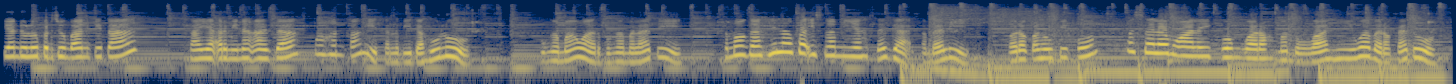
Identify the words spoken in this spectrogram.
Sekian dulu perjumpaan kita. Saya Armina Azza, mohon pamit terlebih dahulu. Bunga Mawar, Bunga Melati. Semoga hilafah Islamiyah tegak kembali. Barakallahu fikum. Wassalamualaikum warahmatullahi wabarakatuh.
